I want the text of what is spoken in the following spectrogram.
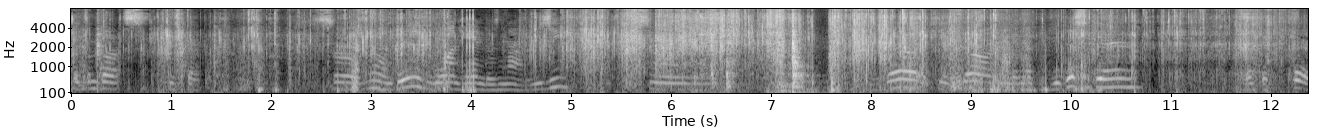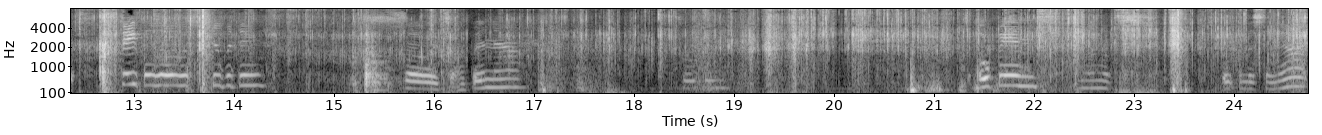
let's unbox this boy. So, oh, doing this one hand is not easy. So, here we go, here we go, and I'm going to have to do this again. Like a pull staple all this stupid thing. So, it's open now. It's open. It's opened. And let's open this thing up.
